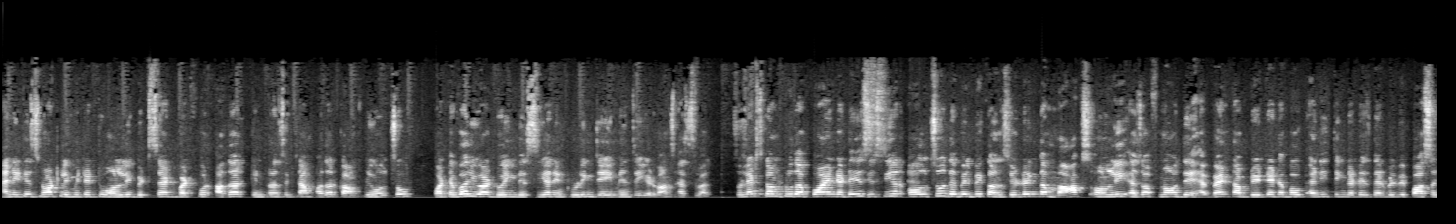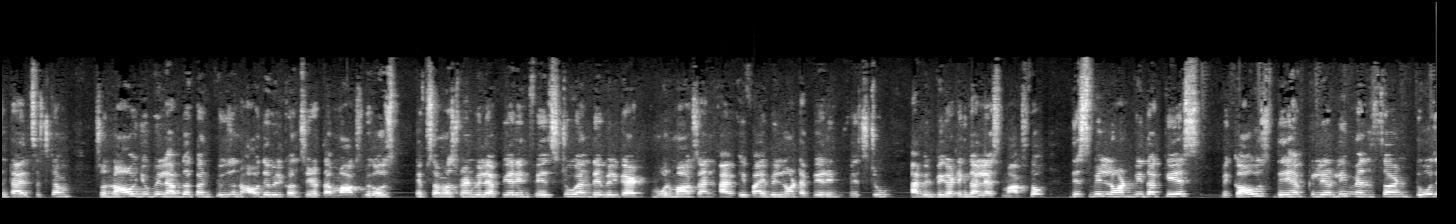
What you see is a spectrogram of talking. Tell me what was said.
and it is not limited to only BITSAT but for other entrance exam other company also whatever you are doing this year including JEE Mains JEE Advanced as well. So let's come to the point that is this year also they will be considering the marks only. As of now they haven't updated about anything that is there will be percentile system. So now you will have the confusion how they will consider the marks because if some student will appear in phase 2 and they will get more marks and if I will not appear in phase 2 I will be getting the less marks. So this will not be the case because they have clearly mentioned those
